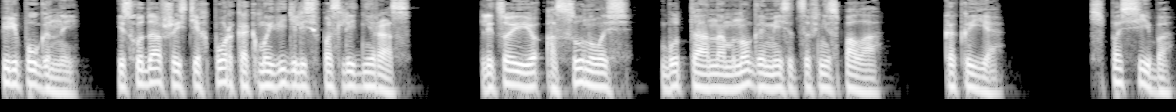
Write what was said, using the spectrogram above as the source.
перепуганной, исхудавшей с тех пор, как мы виделись в последний раз. Лицо ее осунулось, будто она много месяцев не спала, как и я. «Спасибо».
